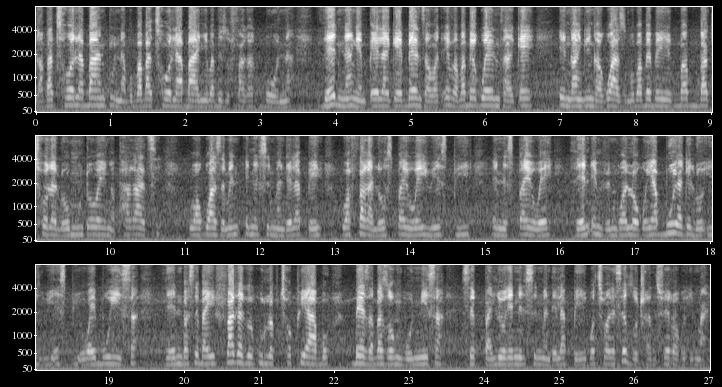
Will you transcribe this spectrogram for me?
Ngabathola abantu nabo babathola abanye babezofaka kubona. Then nangempela-ke benza whatever babekwenza-ke engangingakwazi ngoba bebe- ba- bathola lowo muntu owayengaphakathi wakwazi emen- eNelson Mandela Bay wafaka lo spyware USB ene-spyware then emveni kwaloko yabuya ke lo USB wayibuyisa then base bayifaka ke ku laptop yabo beza bazongibonisa sekubhaliwe ke Nelson Mandela Bay kwathiwa ke sekuzotransferwa ku imali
